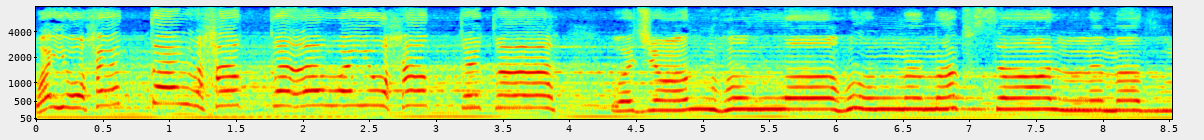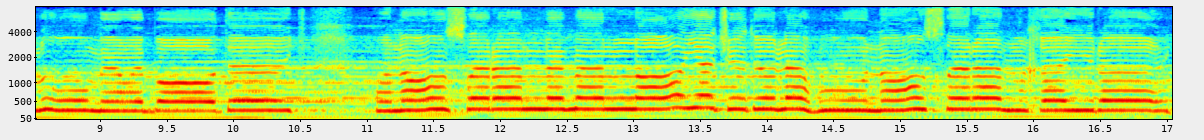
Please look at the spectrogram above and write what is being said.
ويحق الحق ويحققه واجعله اللهم مفزعا لمظلوم عبادك وناصرا لمن لا يجد له ناصرا غيرك.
